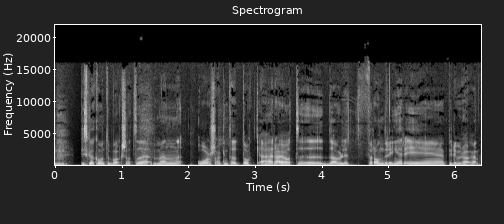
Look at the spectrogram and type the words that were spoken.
Mm. Vi skal komme tilbake til det, men årsaken til at dere er, er jo at eh, det har blitt forandringer i Pryberhagen.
